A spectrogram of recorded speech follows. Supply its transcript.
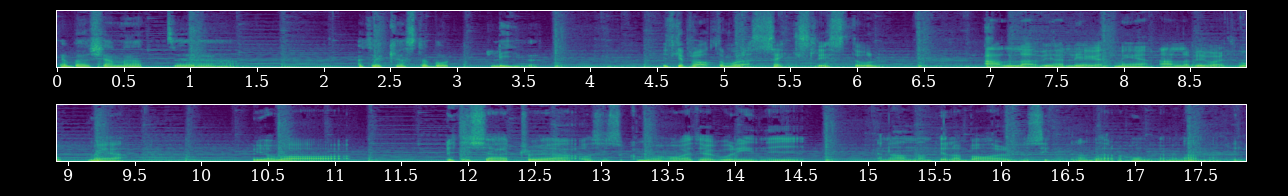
Jag bara känner att, eh, att jag kastar bort livet. Vi ska prata om våra sexlistor. Alla vi har legat med, alla vi har varit ihop med. Och jag var lite kär tror jag. Och sen så kommer jag ihåg att jag går in i en annan del av baren. Och sitter han där och hånglar med en annan kille.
